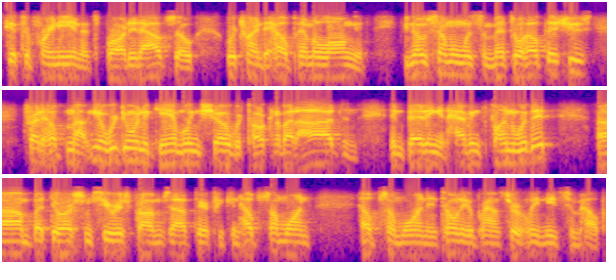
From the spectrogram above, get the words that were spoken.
schizophrenia, and it's brought it out. So we're trying to help him along. If you know someone with some mental health issues, try to help them out. You know, we're doing a gambling show. We're talking about odds and, and betting and having fun with it. Um, but there are some serious problems out there. If you can help someone help someone. Antonio Brown certainly needs some help.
